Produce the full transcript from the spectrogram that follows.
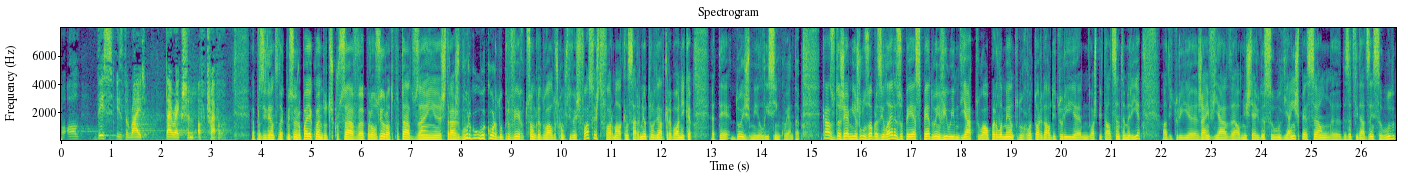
A Presidente da Comissão Europeia, quando discursava para os eurodeputados em Estrasburgo, o acordo prevê redução gradual dos combustíveis fósseis, de forma a alcançar a neutralidade carbónica até 2050. Caso das gêmeas luso-brasileiras, o PS pede o envio imediato ao Parlamento do relatório da auditoria do Hospital de Santa Maria, a auditoria já enviada ao Ministério da Saúde e à Inspeção eh, das Atividades em Saúde,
